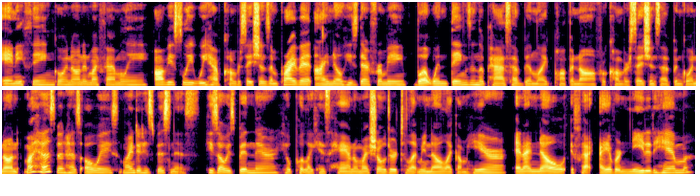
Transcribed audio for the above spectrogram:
anything going on in my family. Obviously, we have conversations in private. I know he's there for me. But when things in the past have been like popping off or conversations have been going on, my husband has always minded his business. He's always been there. He'll put like his hand on my shoulder to let me know like I'm here. And I know if I, I ever needed him,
